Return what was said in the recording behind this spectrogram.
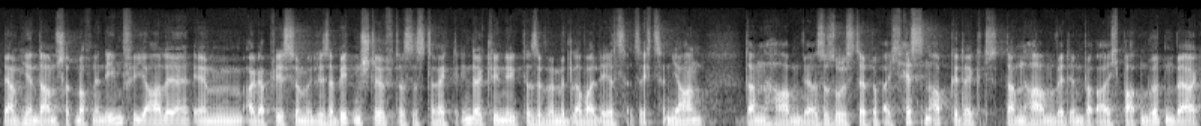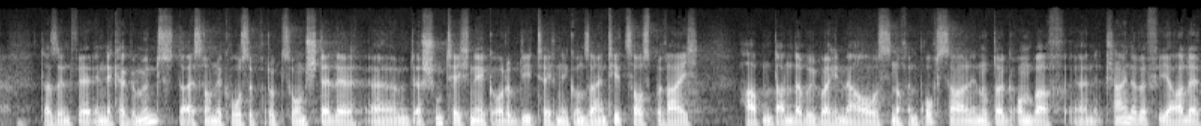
Wir haben hier in Darmstadt noch eine Nebenfiliale im Agaplesium Elisabethenstift. Das ist direkt in der Klinik. Da sind wir mittlerweile jetzt seit 16 Jahren. Dann haben wir, also so ist der Bereich Hessen abgedeckt. Dann haben wir den Bereich Baden-Württemberg. Da sind wir in Neckargemünd. Da ist noch eine große Produktionsstelle äh, der Schuhtechnik, Orthopädie-Technik und Sanitätshausbereich. Haben dann darüber hinaus noch in Bruchsal in Untergrombach äh, eine kleinere Filiale.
